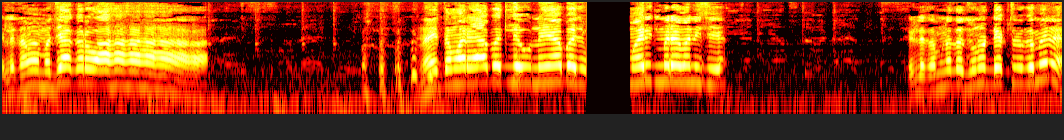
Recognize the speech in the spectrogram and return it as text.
એટલે તમે મજા કરો આહા હા હા હા હા નહીં, તમારે આ બાજુ લેવું, નહીં, આ બાજુ. મારી જ મરાવાની છે. એટલે તમને તો જૂનો ટ્રેક્ટર ગમે ને?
